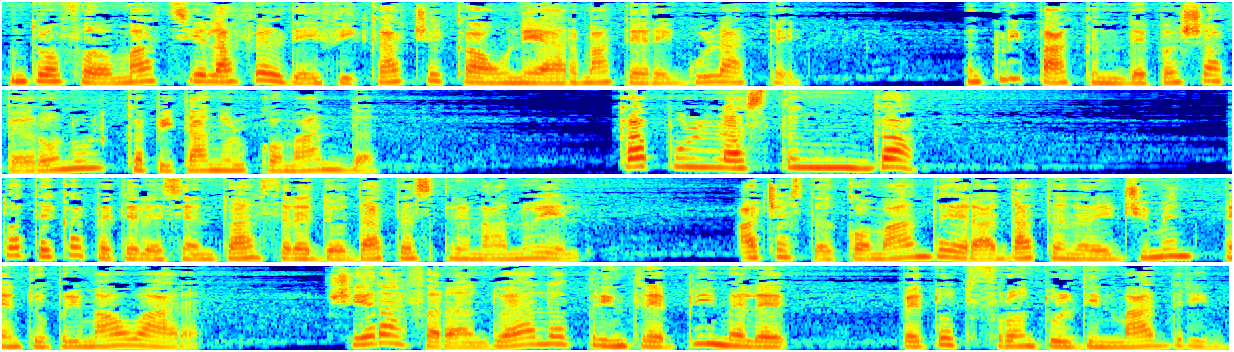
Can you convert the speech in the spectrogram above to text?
într-o formație la fel de eficace ca unei armate regulate. În clipa când depășea peronul, capitanul comandă. Capul la stânga! Toate capetele se întoarseră deodată spre Manuel. Această comandă era dată în regiment pentru prima oară și era fără îndoială printre primele pe tot frontul din Madrid.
